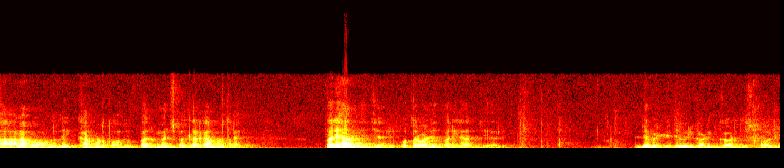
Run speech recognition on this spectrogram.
చాలా బాగుంటుంది కనబడుతోంది. పరి మంచి ఫలితాలు కనబడుతున్నాయి. పరిహారం ఏం చేయాలి? ఉత్తరవాణి ఏం పరిహారం చేయాలి? డెబిల్ డెబిల్ కార్డు కార్డు తీసుకోవాలి.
